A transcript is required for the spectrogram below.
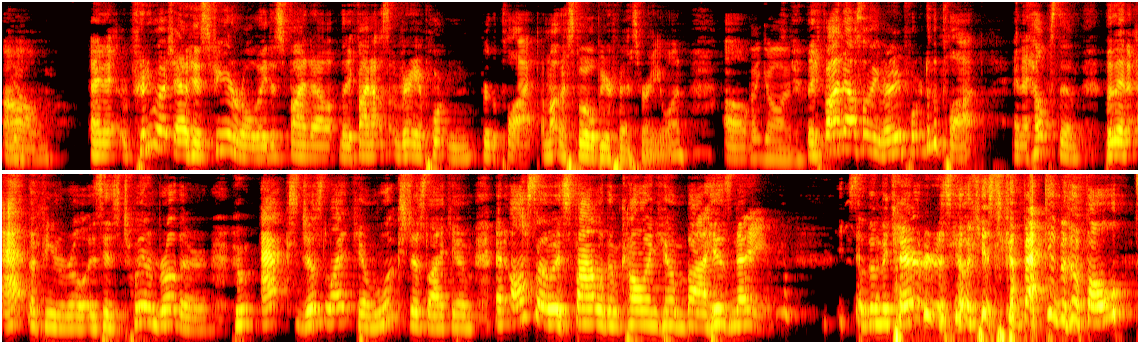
Um and it, pretty much at his funeral they just find out they find out something very important for the plot. I'm not going to spoil Beerfest for anyone. Um Thank God. they find out something very important to the plot and it helps them. But then at the funeral is his twin brother who acts just like him, looks just like him, and also is fine with them calling him by his name. So then the character just go- gets to come back into the fold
